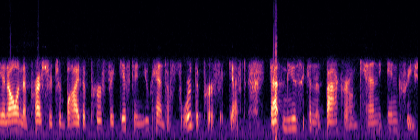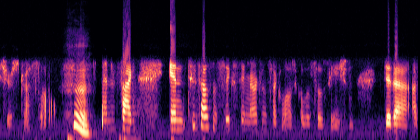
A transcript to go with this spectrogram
You know, and the pressure to buy the perfect gift and you can't afford the perfect gift. That music in the background can increase your stress level. Huh. And in fact, in 2006, the American Psychological Association did a, a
